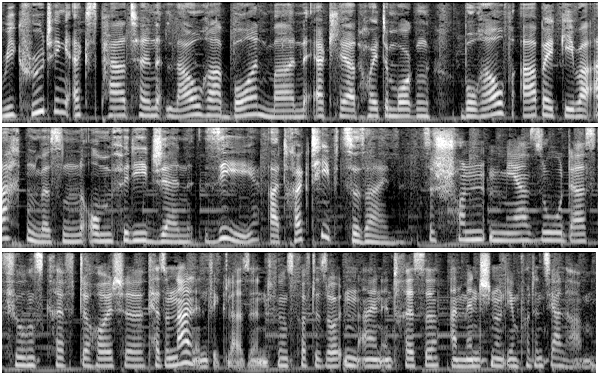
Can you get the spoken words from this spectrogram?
Recruiting-Expertin Laura Bornmann erklärt heute Morgen, worauf Arbeitgeber achten müssen, um für die Gen Z attraktiv zu sein. Es ist schon mehr so, dass Führungskräfte heute Personalentwickler sind. Führungskräfte sollten ein Interesse an Menschen und ihrem Potenzial haben.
